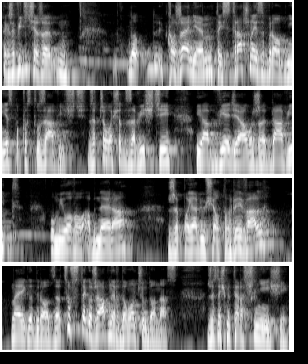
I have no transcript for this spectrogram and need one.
Także widzicie, że no, korzeniem tej strasznej zbrodni jest po prostu zawiść. Zaczęło się od zawiści. Joab wiedział, że Dawid umiłował Abnera, że pojawił się oto rywal na jego drodze. Cóż z tego, że Abner dołączył do nas, że jesteśmy teraz silniejsi.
